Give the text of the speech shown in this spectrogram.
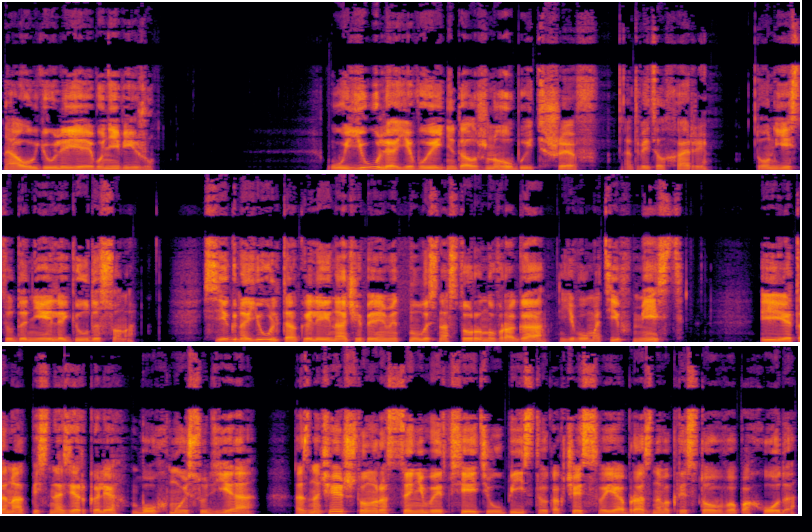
А у Юли я его не вижу. «У Юля его и не должно быть, шеф», — ответил Харри. «Он есть у Даниэля Гюдесона. Сигна Юль так или иначе переметнулась на сторону врага, его мотив — месть. И эта надпись на зеркале «Бог мой судья» означает, что он расценивает все эти убийства как часть своеобразного крестового похода,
